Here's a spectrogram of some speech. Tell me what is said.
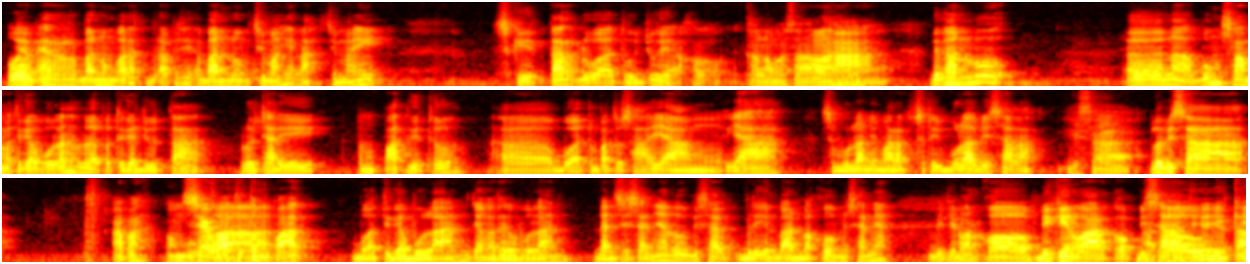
UMR Bandung Barat berapa sih? Bandung Cimahi lah, Cimahi sekitar 27 ya kalau kalau nggak salah Ah. ya. dengan lu eh, nabung selama tiga bulan lu dapat 3 juta, lu cari tempat gitu eh, buat tempat usaha yang ya sebulan 500 ribu lah bisa lah. bisa Lu bisa apa? Membuka. sewa tuh tempat buat tiga bulan, jangka tiga bulan, dan sisanya lu bisa beliin bahan baku misalnya bikin warkop. Bikin warkop bisa 3 juta,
